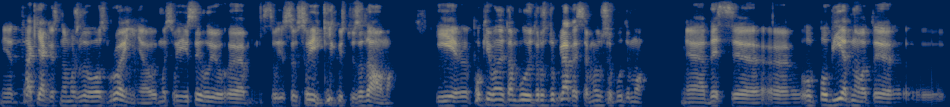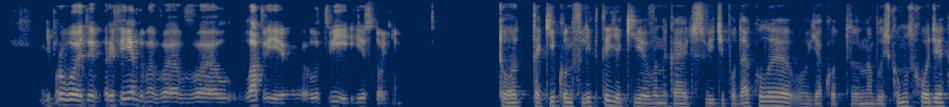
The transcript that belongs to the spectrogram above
не, так якісно можливо озброєння, ми своєю силою, е, своєю кількістю задавимо. І е, поки вони там будуть роздуплятися, ми вже будемо е, десь е, об'єднувати і проводити референдуми в, в Латвії, Литві і Естонії. То такі конфлікти, які виникають в світі подеколи, як от на Близькому Сході,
